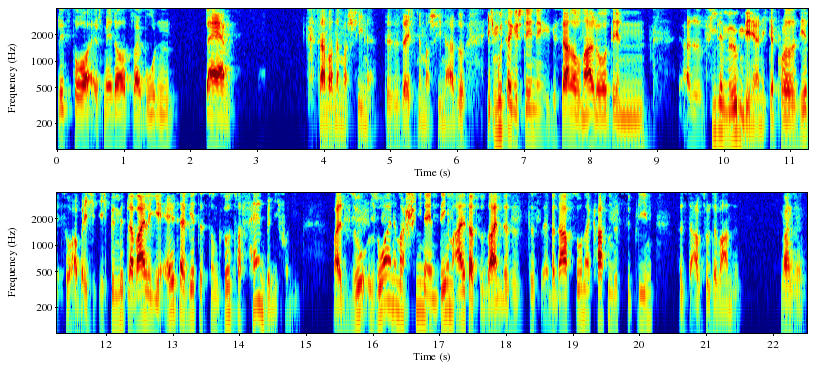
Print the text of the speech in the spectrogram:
Blitztor, Elfmeter, zwei Buden. Bam. Das ist einfach eine Maschine. Das ist echt eine Maschine. Also ich muss ja gestehen, Cristiano Ronaldo, den also viele mögen den ja nicht, der polarisiert so, aber ich, ich bin mittlerweile, je älter er wird, desto ein größerer Fan bin ich von ihm. Weil so, so eine Maschine in dem Alter zu sein, das, ist, das bedarf so einer krassen Disziplin, das ist der absolute Wahnsinn. Wahnsinn,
